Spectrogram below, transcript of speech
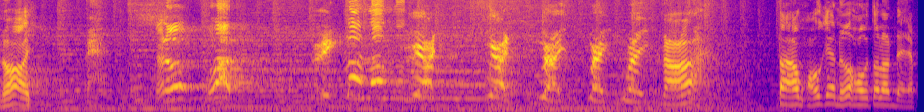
Rồi Cả nữa Cố lên Lên, lên Đó Tao không hỏi cái nữa hôi tao lên đẹp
